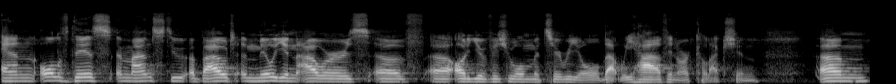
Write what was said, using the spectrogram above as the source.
and all of this amounts to about a million hours of uh, audiovisual material that we have in our collection. Um,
